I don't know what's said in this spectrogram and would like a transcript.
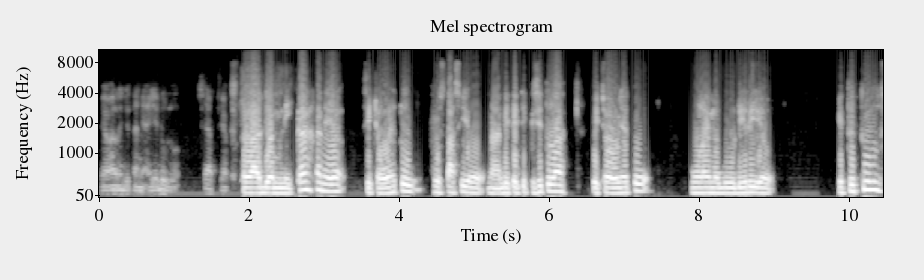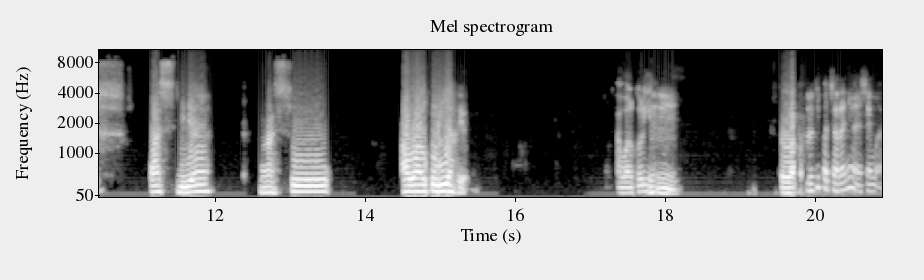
Ya lanjutannya aja dulu. Siap siap. Setelah dia menikah kan ya si cowoknya tuh frustasi yo. Nah di titik di situlah si cowoknya tuh mulai mau bunuh diri yo. Itu tuh pas dia masuk awal kuliah yo. Awal kuliah? Mm-mm. setelah berarti pacarannya SMA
